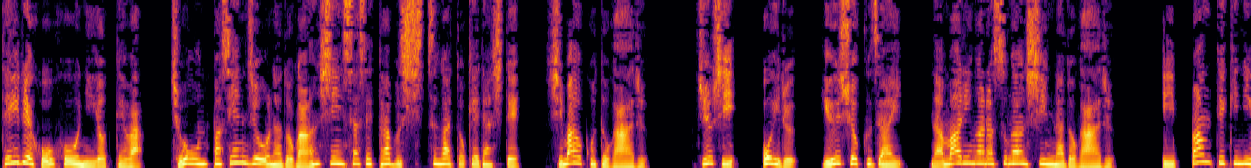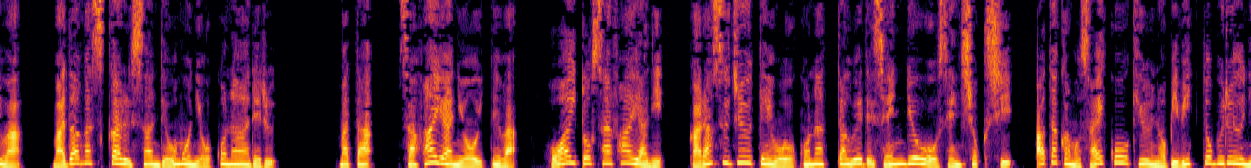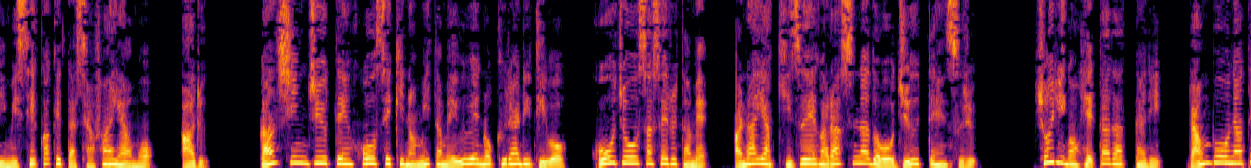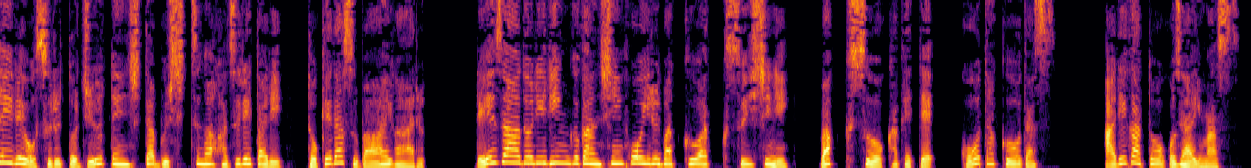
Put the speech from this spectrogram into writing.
手入れ方法によっては、超音波洗浄などが安心させた物質が溶け出してしまうことがある。樹脂、オイル、有色剤、鉛ガラス岩芯などがある。一般的にはマダガスカル産で主に行われる。また、サファイアにおいては、ホワイトサファイアにガラス充填を行った上で染料を染色し、あたかも最高級のビビットブルーに見せかけたサファイアもある。岩芯充填宝石の見た目上のクラリティを向上させるため、穴や傷へガラスなどを充填する。処理が下手だったり、乱暴な手入れをすると充填した物質が外れたり、溶け出す場合がある。レーザードリリング岩芯ホイルバックワックス石にワックスをかけて光沢を出す。ありがとうございます。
